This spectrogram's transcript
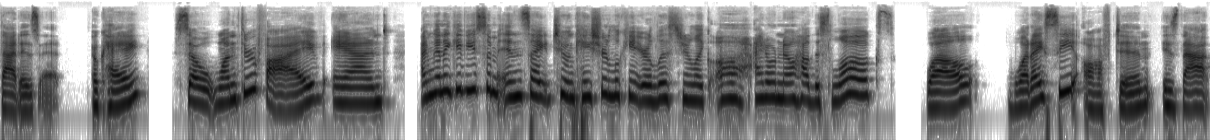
That is it. Okay. So one through five. And I'm going to give you some insight too, in case you're looking at your list and you're like, oh, I don't know how this looks. Well, what I see often is that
